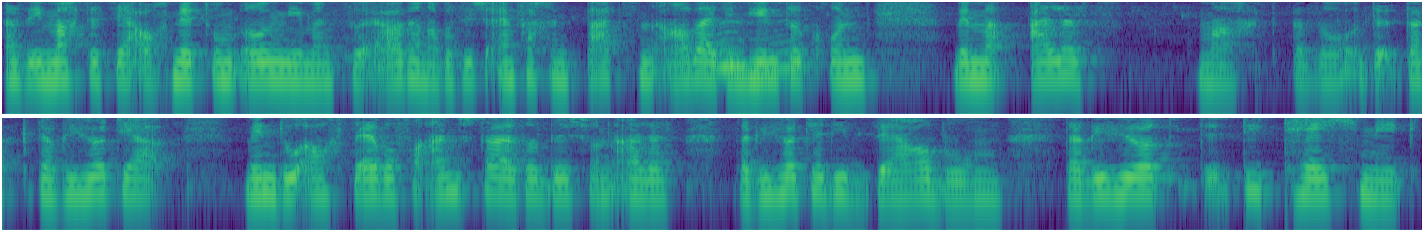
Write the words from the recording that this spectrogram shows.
Also ich mache das ja auch nicht, um irgendjemand zu ärgern, aber es ist einfach ein Batzen Arbeit mhm. im Hintergrund, wenn man alles macht. Also da, da gehört ja, wenn du auch selber Veranstalter bist und alles, da gehört ja die Werbung, da gehört die Technik,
